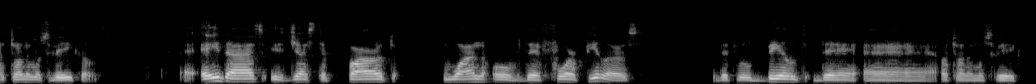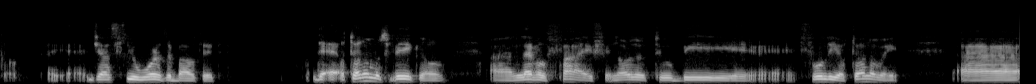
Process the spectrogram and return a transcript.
autonomous vehicles. Uh, ADAS is just a part, one of the four pillars that will build the uh, autonomous vehicle. Uh, just a few words about it. The autonomous vehicle level five, in order to be fully autonomy, uh,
